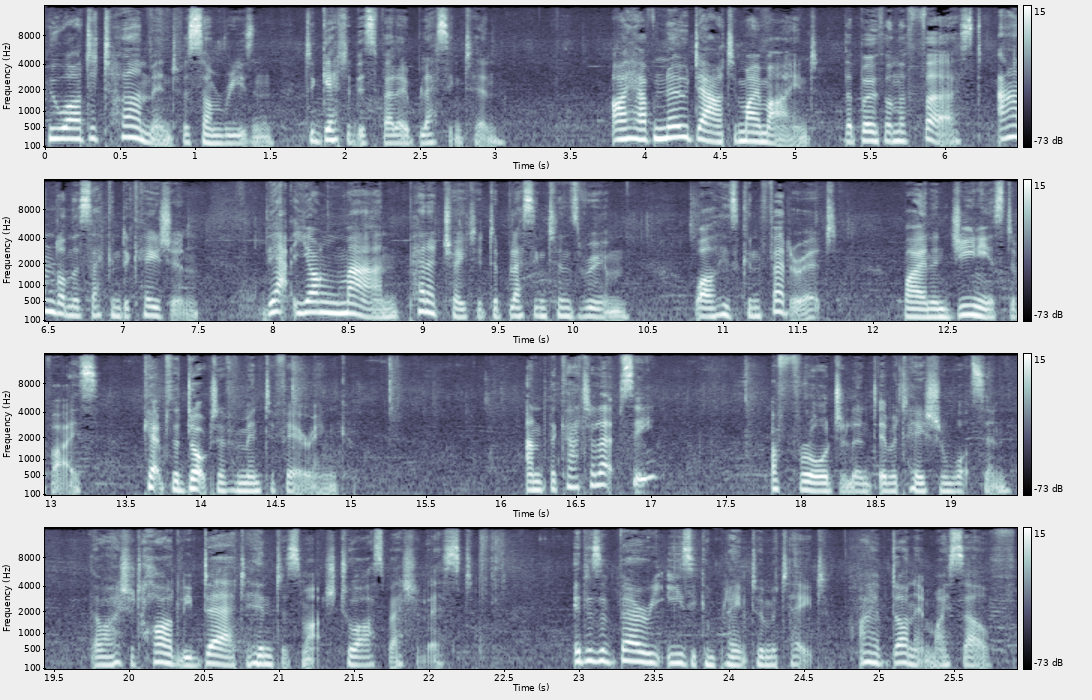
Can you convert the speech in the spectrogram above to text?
who are determined for some reason to get at this fellow Blessington. I have no doubt in my mind that both on the first and on the second occasion that young man penetrated to Blessington's room, while his confederate, by an ingenious device, kept the doctor from interfering. And the catalepsy? A fraudulent imitation, Watson, though I should hardly dare to hint as much to our specialist. It is a very easy complaint to imitate. I have done it myself.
